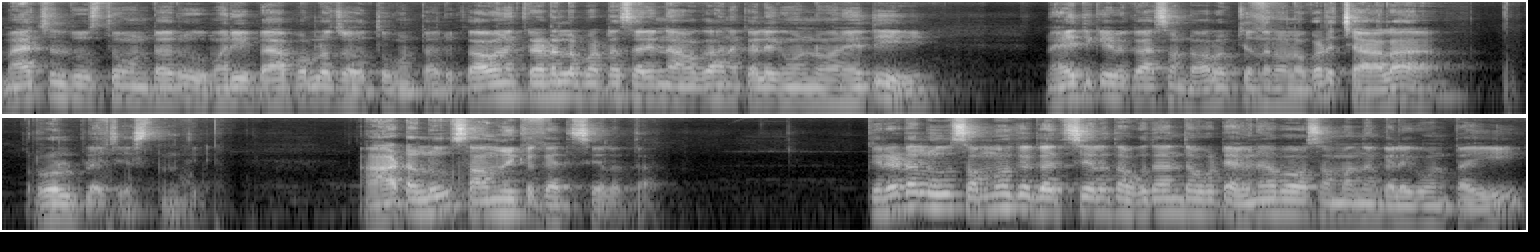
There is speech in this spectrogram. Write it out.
మ్యాచ్లు చూస్తూ ఉంటారు మరియు పేపర్లో చదువుతూ ఉంటారు. కావున క్రీడల పట్ల సరైన అవగాహన కలిగి ఉండడం అనేది నైతిక వికాసం డెవలప్ చెందడంలో కూడా చాలా రోల్ ప్లే చేస్తుంది. ఆటలు సామూహిక గతిశీలత. క్రీడలు సమూహిక గతిశీలత ఒకదానితో ఒకటి అవినాభావ సంబంధం కలిగి ఉంటాయి.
